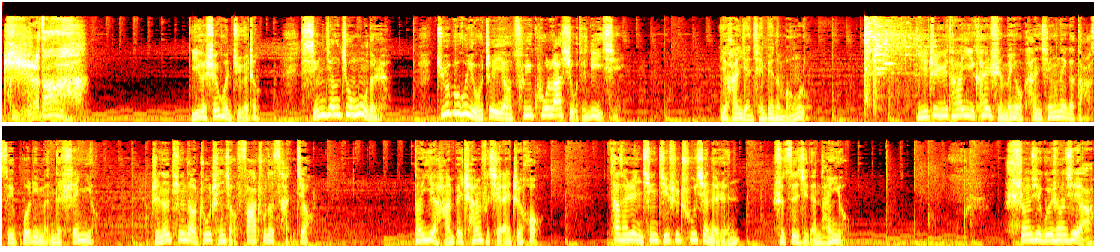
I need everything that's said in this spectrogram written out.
纸的。一个身患绝症、行将就木的人，绝不会有这样摧枯拉朽的力气。叶寒眼前变得朦胧，以至于他一开始没有看清那个打碎玻璃门的身影，只能听到朱晨晓发出的惨叫。当叶寒被搀扶起来之后。他才认清及时出现的人是自己的男友。生气归生气啊，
